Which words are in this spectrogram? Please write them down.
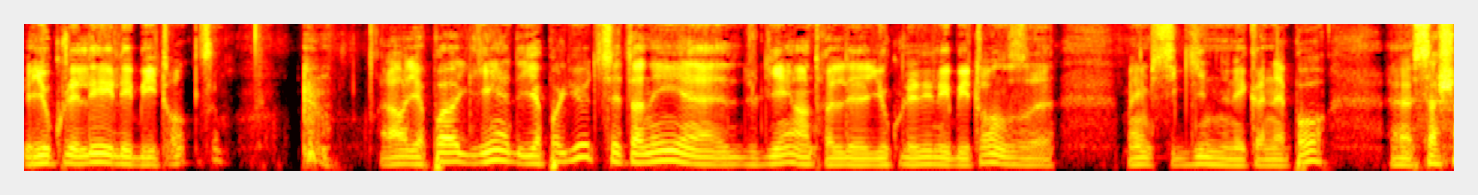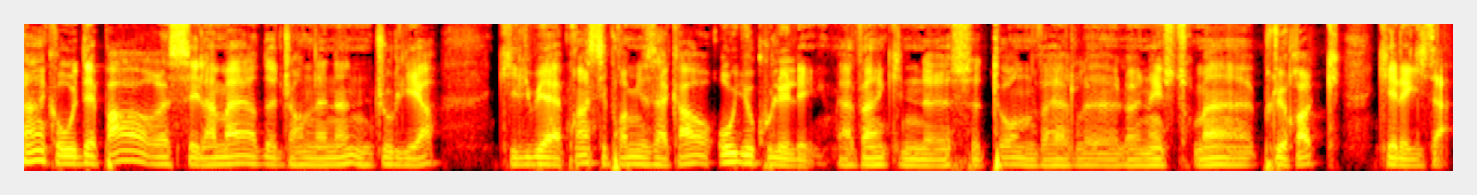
le ukulélé et les Beatles. Alors il n'y a pas il a pas lieu de s'étonner euh, du lien entre le ukulélé et les Beatles, euh, même si Guy ne les connaît pas, euh, sachant qu'au départ c'est la mère de John Lennon, Julia, qui lui apprend ses premiers accords au ukulélé avant qu'il ne se tourne vers un instrument plus rock qui est la guitare.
